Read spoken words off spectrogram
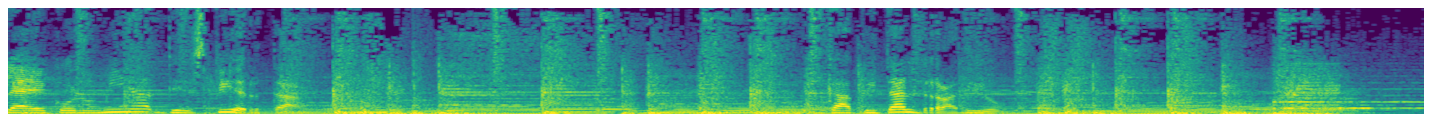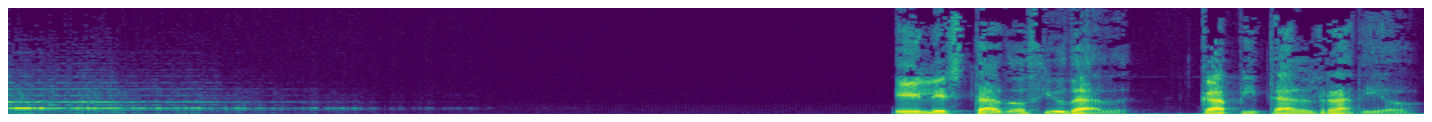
La economía despierta. Capital Radio. El Estado Ciudad. Capital Radio.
